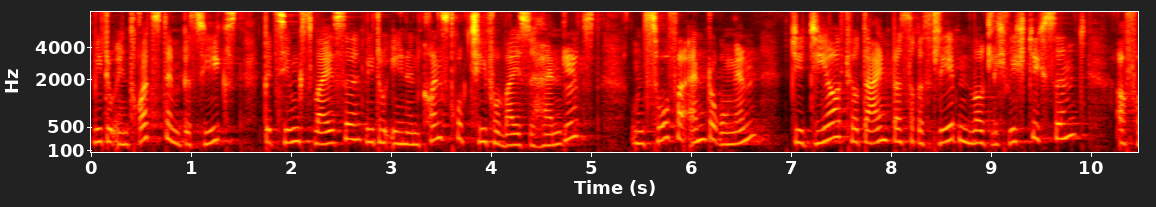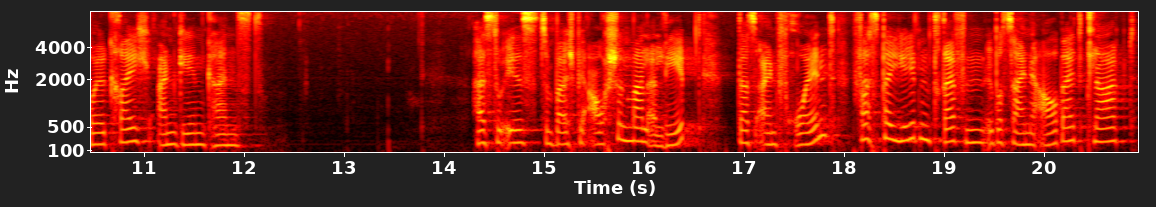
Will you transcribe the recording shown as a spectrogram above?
wie du ihn trotzdem besiegst, beziehungsweise wie du ihn in konstruktiver Weise handelst und so Veränderungen, die dir für dein besseres Leben wirklich wichtig sind, erfolgreich angehen kannst. Hast du es zum Beispiel auch schon mal erlebt, dass ein Freund fast bei jedem Treffen über seine Arbeit klagt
